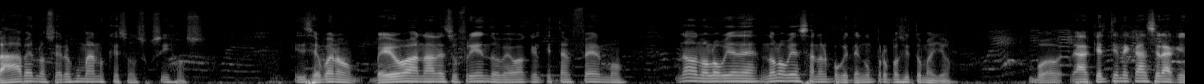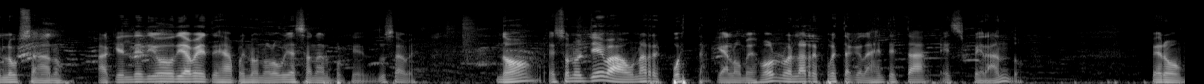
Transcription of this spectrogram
va a ver los seres humanos que son sus hijos. Y dice, bueno, veo a nadie sufriendo, veo a aquel que está enfermo. No, no lo voy a, no lo voy a sanar porque tengo un propósito mayor. Aquel tiene cáncer, aquel lo sano. Aquel le dio diabetes, ah, pues no, no lo voy a sanar porque tú sabes. No, eso nos lleva a una respuesta que a lo mejor no es la respuesta que la gente está esperando. Pero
